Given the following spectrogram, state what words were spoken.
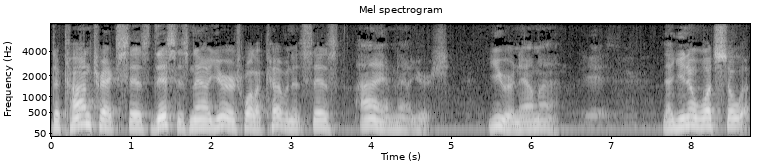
The contract says, This is now yours, while a covenant says, I am now yours. You are now mine. Yes. Now, you know what's so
